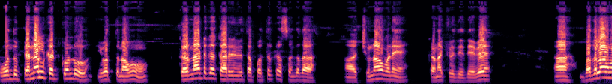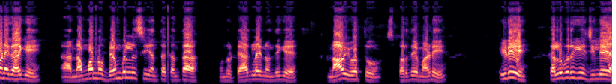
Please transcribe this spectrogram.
ಒಂದು ಪೆನಲ್ ಕಟ್ಕೊಂಡು ಇವತ್ತು ನಾವು ಕರ್ನಾಟಕ ಕಾರ್ಯನಿರತ ಪತ್ರಕರ್ತರ ಸಂಘದ ಚುನಾವಣೆ ಕಣಕ್ಕಿಳಿದಿದ್ದೇವೆ. ಬದಲಾವಣೆಗಾಗಿ ನಮ್ಮನ್ನು ಬೆಂಬಲಿಸಿ ಅಂತಕ್ಕಂಥ ಒಂದು ಟ್ಯಾಗ್ಲೈನ್ ಒಂದಿಗೆ ನಾವು ಇವತ್ತು ಸ್ಪರ್ಧೆ ಮಾಡಿ ಇಡೀ ಕಲಬುರಗಿ ಜಿಲ್ಲೆಯ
